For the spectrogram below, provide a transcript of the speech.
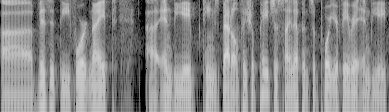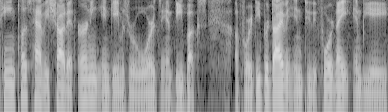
Uh, visit the Fortnite uh, NBA Teams Battle official page to sign up and support your favorite NBA team, plus have a shot at earning in games rewards and V Bucks. Uh, for a deeper dive into the Fortnite NBA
